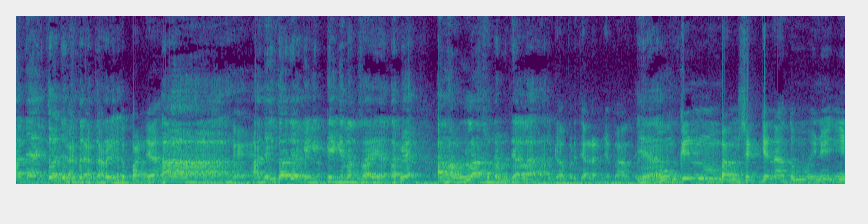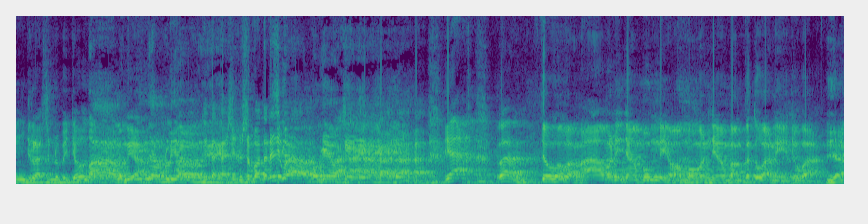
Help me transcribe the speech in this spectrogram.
hanya itu aja Garda kita paling depan ya. Ah, Oke. hanya itu aja ke- keinginan saya. Tapi alhamdulillah sudah berjalan. Udah berjalan ya bang. Iya. Mungkin bang Sekjen atau ini ingin jelasin lebih jauh. Ah, Bang, lebih ya? detail beliau Ah. Kita kasih kesempatan aja Siap, bang. oke, oke. ya bang, coba bang. Apa nih nyambung nih omongannya bang ketua nih, coba. Ya,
